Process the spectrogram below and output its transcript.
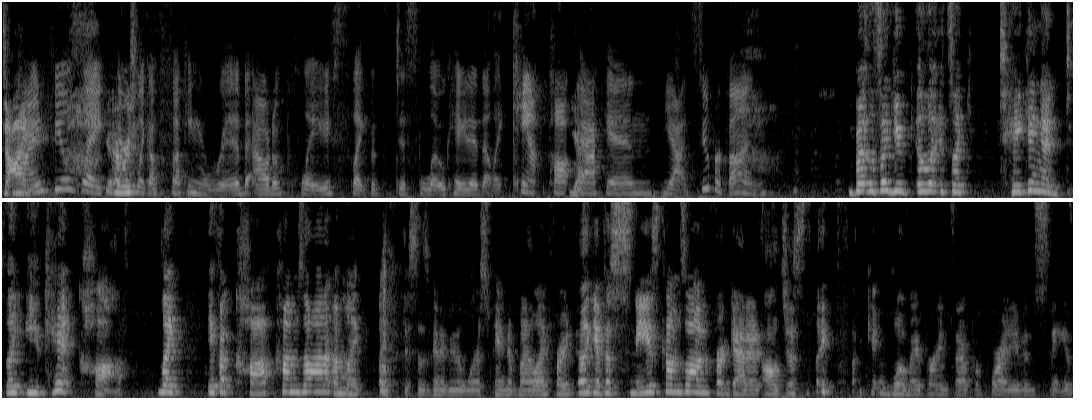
dying. Mine feels like Every- there's like a fucking rib out of place, like that's dislocated that like can't pop Yeah. back in. Yeah, it's super fun. But it's like you. It's like taking a like you can't cough. Like if a cough comes on, I'm like, oh, this is gonna be the worst pain of my life, right? Like if a sneeze comes on, forget it. I'll just like fucking blow my brains out before I even sneeze.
